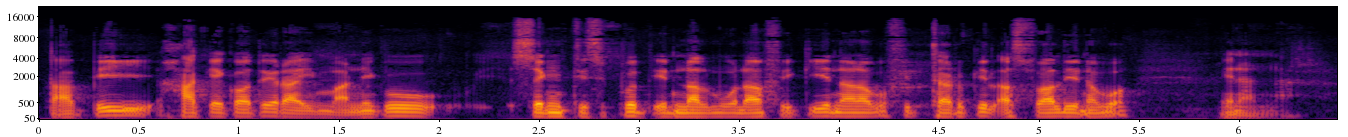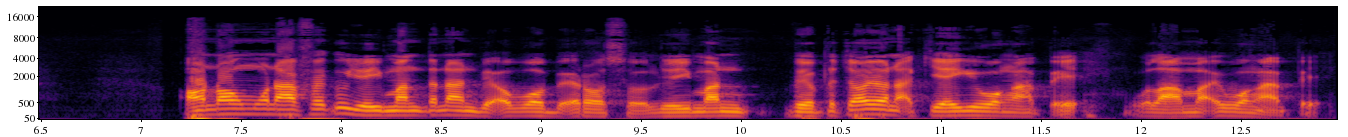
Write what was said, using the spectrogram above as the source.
tapi hakikatnya ra iman. Niku sing disebut innal munafiqina napa fid darkil asfali napa minan nar. Ana munafik ku ya iman tenan mbek Allah mbek Rasul, ya iman mbek percaya nak kiai wong apik, ulama wong apik.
